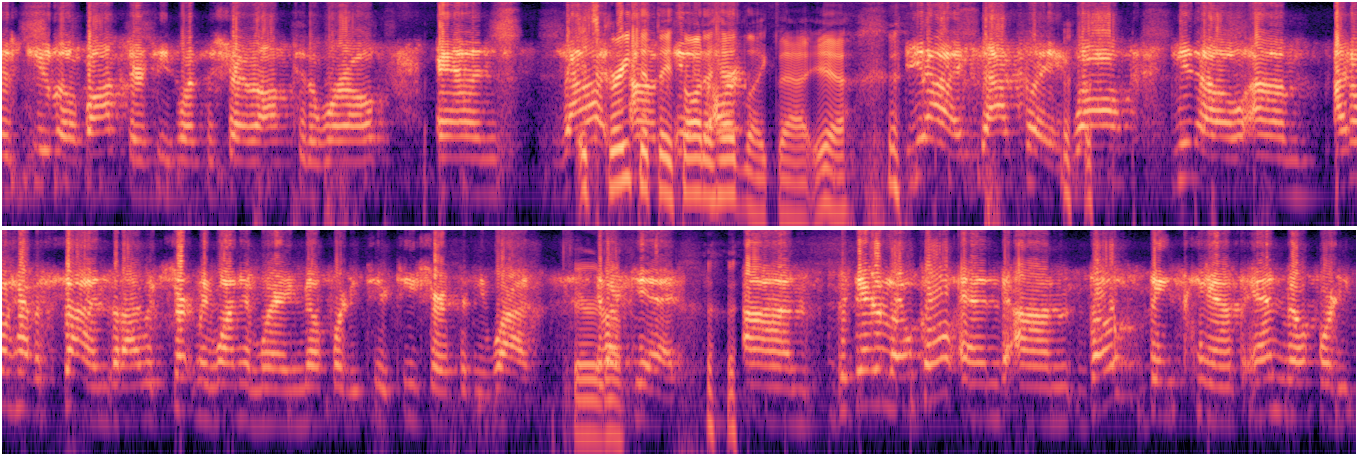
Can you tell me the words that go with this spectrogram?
those cute little boxers he wants to show off to the world. And that, it's great that um, they thought ahead like that. Yeah. yeah, exactly. Well, you know. Um, I don't have a son, but I would certainly want him wearing Mill 42 T-shirts if he was. Fair if enough. I did. um, but they're local, and um, both Basecamp and Mill 42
